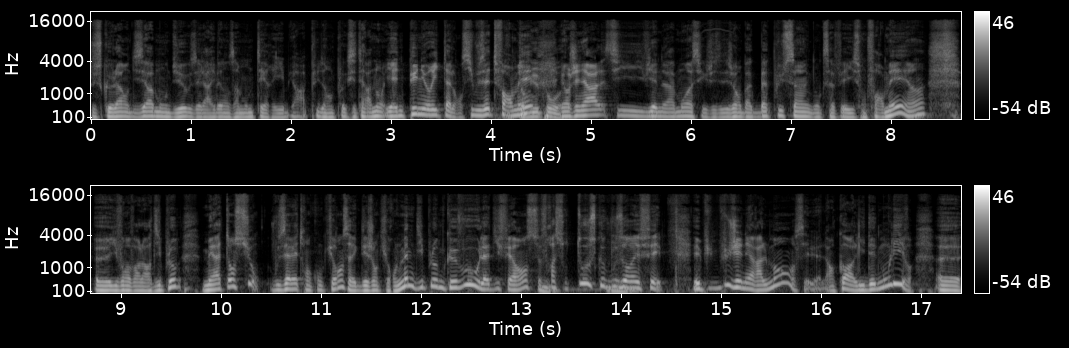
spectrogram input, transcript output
Jusque là on disait ah mon Dieu vous allez arriver dans un monde terrible, il y aura plus d'emplois etc. Non il y a une pénurie de talent. Si vous êtes formé et en général s'ils viennent à moi c'est que j'étais déjà en bac bac plus 5 donc ça fait ils sont formés. Hein. Euh, ils vont avoir leur diplôme. Mais attention vous allez être en concurrence avec des gens qui auront le même diplôme que vous où la différence se fera sur tout ce que vous aurez fait. Et puis plus généralement c'est encore l'idée de mon livre. Euh,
